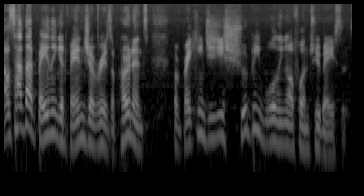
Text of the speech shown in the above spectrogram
does have that Baneling advantage over his opponents. But Breaking GG should be walling off on two bases.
